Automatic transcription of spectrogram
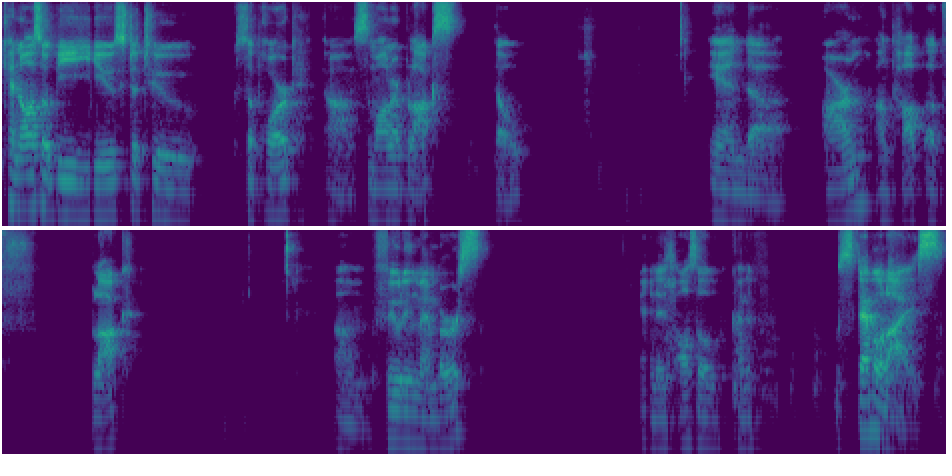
can also be used to support uh, smaller blocks though. And uh, arm on top of block um, filling members. And it also kind of stabilize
